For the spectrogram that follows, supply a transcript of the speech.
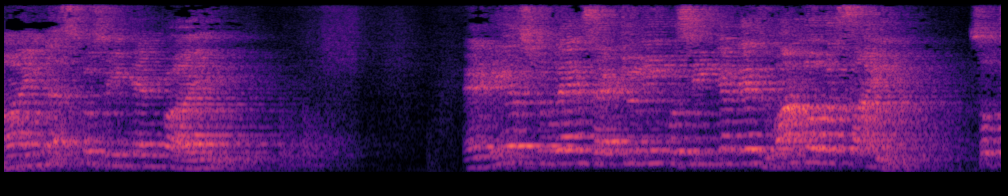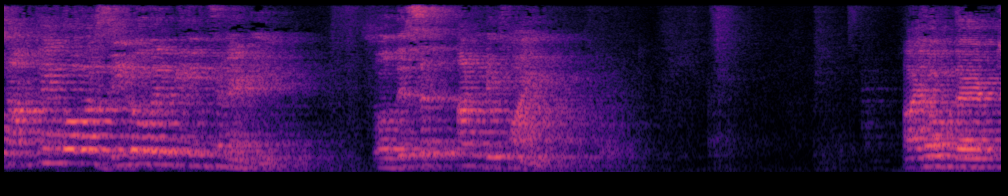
minus cosecant pi and dear students, actually cosecant is 1 over sine. So something over 0 will be infinity. So this is undefined. I hope that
